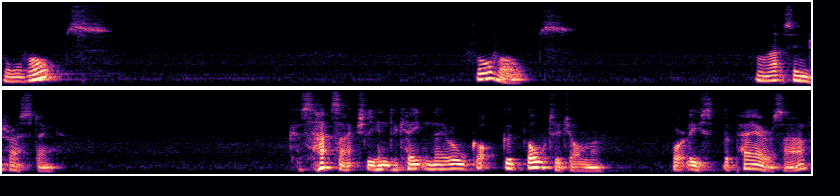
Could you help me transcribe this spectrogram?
Four volts. Four volts. Well, that's interesting. Because that's actually indicating they're all got good voltage on them. Or at least the pairs have.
